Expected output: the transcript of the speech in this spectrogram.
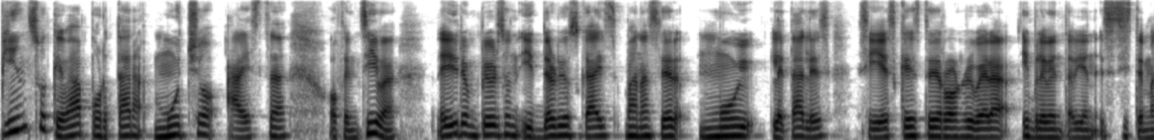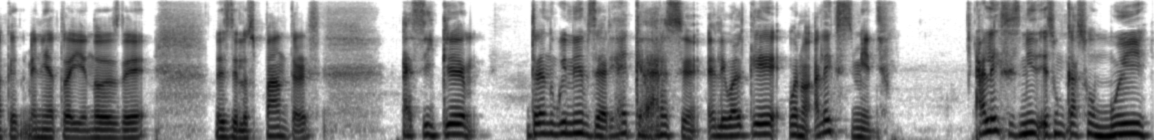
Pienso que va a aportar mucho a esta ofensiva. Adrian Pearson y Darius Guys van a ser muy letales si es que este Ron Rivera implementa bien ese sistema que venía trayendo desde, desde los Panthers. Así que Trent Williams debería quedarse. Al igual que, bueno, Alex Smith. Alex Smith es un caso muy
